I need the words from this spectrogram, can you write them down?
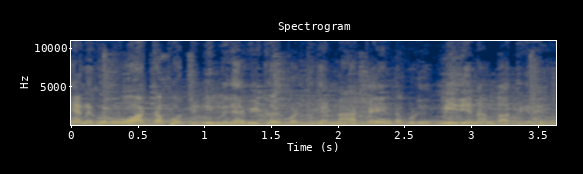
எனக்கு ஒரு ஓட்டை போட்டு நிம்மதியா வீட்டுல போய் படுத்துக்க. நாட்டை என்ற கொடு. மீதியை நான் பாத்துக்கிறேன்.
